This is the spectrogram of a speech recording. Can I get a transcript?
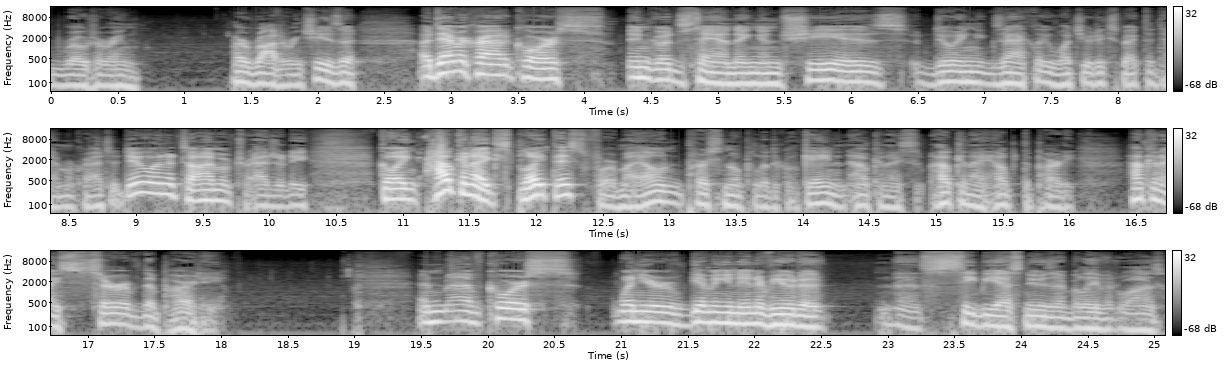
Rotering or Rottering. She is a, a Democrat, of course, in good standing, and she is doing exactly what you'd expect a Democrat to do in a time of tragedy. Going, how can I exploit this for my own personal political gain, and how can I how can I help the party? How can I serve the party? And of course, when you're giving an interview to CBS News, I believe it was,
